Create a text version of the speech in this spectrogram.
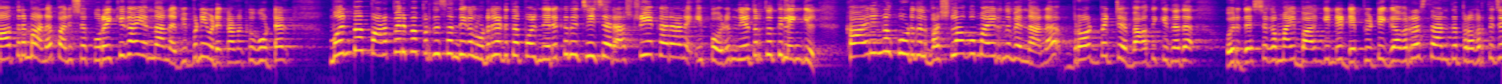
മാത്രമാണ് പലിശ കുറയ്ക്കുക എന്നാണ് വിപണിയുടെ കണക്കുകൂട്ടൽ. മുൻപ് പണപ്പെരുപ്പ് പ്രതിസന്ധികൾ ഉടലെടുത്തപ്പോൾ നിരക്ക് നിശ്ചയിച്ച രാഷ്ട്രീയക്കാരാണ് ഇപ്പോഴും നേതൃത്വത്തിലെങ്കിൽ കാര്യങ്ങൾ കൂടുതൽ വഷളാകുമായിരുന്നുവെന്നാണ് ബ്രോഡ്ബെറ്റ് വാദിക്കുന്നത്. ഒരു ദശകമായി ബാങ്കിന്റെ ഡെപ്യൂട്ടി ഗവർണർ സ്ഥാനത്ത് പ്രവർത്തിച്ച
